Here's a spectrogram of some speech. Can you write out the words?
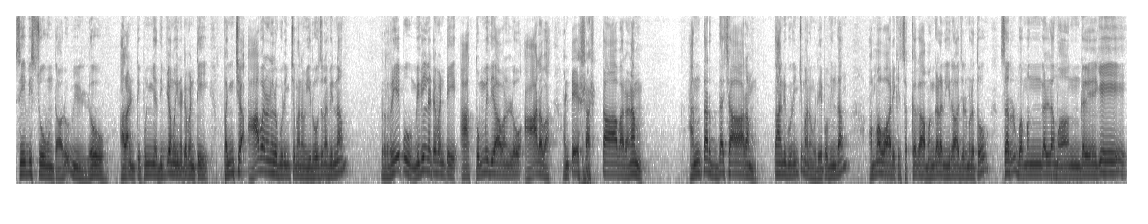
సేవిస్తూ ఉంటారు వీళ్ళు. అలాంటి పుణ్య దివ్యమైనటువంటి పంచ ఆవరణల గురించి మనం ఈ రోజున విన్నాం. రేపు మిగిలినటువంటి ఆ తొమ్మిది ఆవరణలో ఆరవ అంటే షష్టావరణం అంతర్దశారం. దాని గురించి మనం రేపు విందాం. అమ్మవారికి చక్కగా మంగళ నీరాజనములతో సర్వమంగళ మాంగళ్యే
